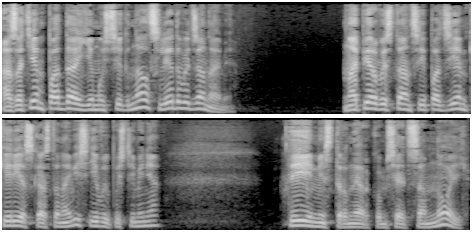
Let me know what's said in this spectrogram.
а затем подай ему сигнал следовать за нами. На первой станции подземки резко остановись и выпусти меня. Ты, мистер Неркум, сядь со мной.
